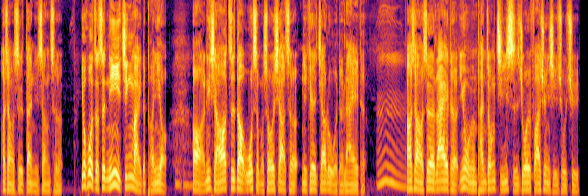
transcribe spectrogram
阿翔老师带你上车。又或者是你已经买的朋友，啊，你想要知道我什么时候下车，你可以加入我的 Light，嗯，阿翔老师的 Light，因为我们盘中及时就会发讯息出去，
